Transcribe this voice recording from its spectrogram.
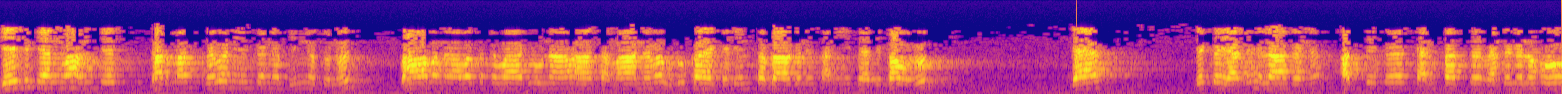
දේශකයන් වහන්සේ ධර්ම ශ්‍රවණය කරන පින්නතුනුත් භාවනාවකට වාඩි වුණා හා සමානව උඩුකය කෙලින් තබාගෙන සනීප ඇති කවුරුත් දැස් දෙක යටහෙලාගෙන අත් දෙක තන්පත් වැඳගෙන හෝ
